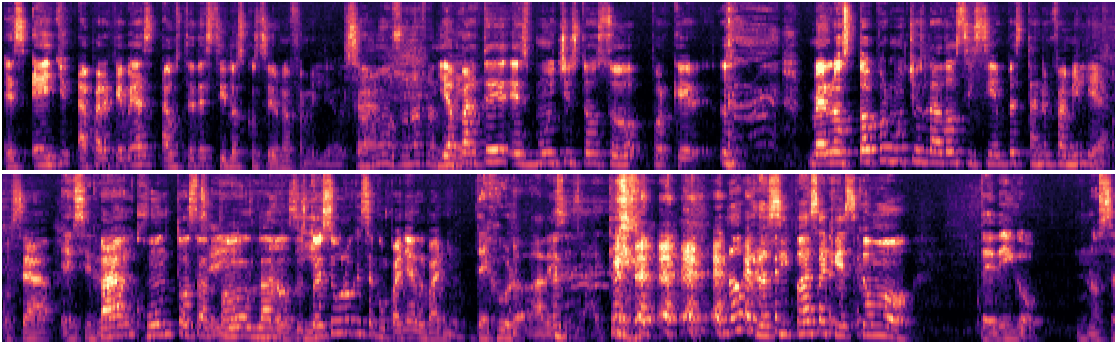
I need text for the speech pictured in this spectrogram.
Es ello, ah, para que veas, a ustedes sí los considero una familia. O sea, somos una y familia. aparte es muy chistoso porque me los topo en muchos lados y siempre están en familia. O sea, van juntos a Sí, todos no, lados. y Estoy es- seguro que se acompañan al baño. Te juro, a veces. no, pero sí pasa que es como. Te digo, nos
